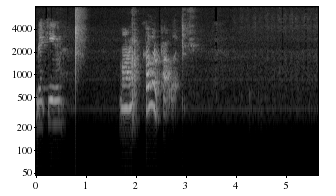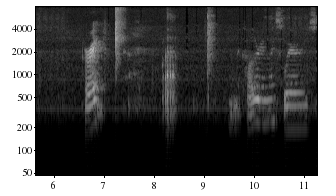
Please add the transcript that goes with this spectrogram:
making my color palette. Alright. I'm going to color in my squares.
